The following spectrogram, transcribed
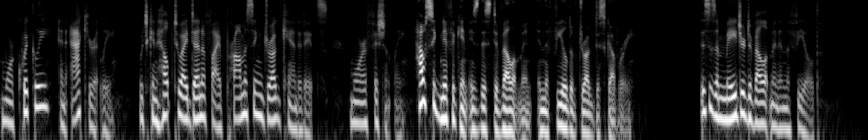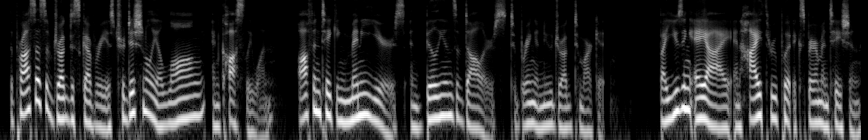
more quickly and accurately, which can help to identify promising drug candidates more efficiently. How significant is this development in the field of drug discovery? This is a major development in the field. The process of drug discovery is traditionally a long and costly one, often taking many years and billions of dollars to bring a new drug to market. By using AI and high throughput experimentation,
